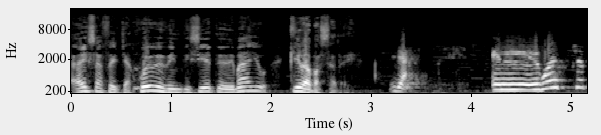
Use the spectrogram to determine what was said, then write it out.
a esa fecha, jueves 27 de mayo, ¿qué va a pasar ahí? Ya. El workshop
